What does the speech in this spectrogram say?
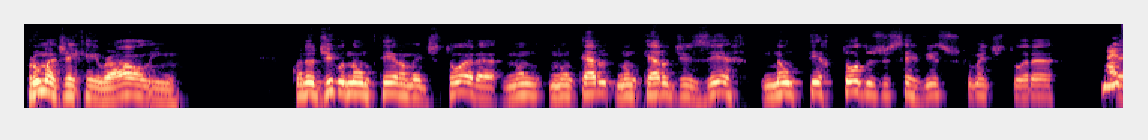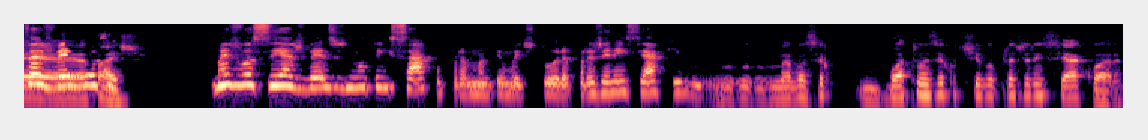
para uma J.K. Rowling, quando eu digo não ter uma editora, não, não, quero, não quero dizer não ter todos os serviços que uma editora mas, é, às vezes, faz. Mas você, às vezes, não tem saco para manter uma editora, para gerenciar aquilo. Mas você bota um executivo para gerenciar, Cora.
